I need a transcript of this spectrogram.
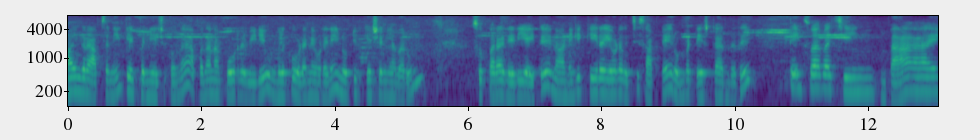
ஆங்கிற ஆப்ஷனையும் கிளிக் பண்ணி வச்சுக்கோங்க. அப்போ தான் நான் போடுற வீடியோ உங்களுக்கு உடனே உடனே நோட்டிஃபிகேஷனில் வரும். சூப்பராக ரெடி ஆகிட்டு நான் அன்றைக்கி கீரையோடு வச்சு சாப்பிட்டேன். ரொம்ப டேஸ்ட்டாக இருந்தது. தேங்க்ஸ் ஃபார் வாட்சிங் பாய்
